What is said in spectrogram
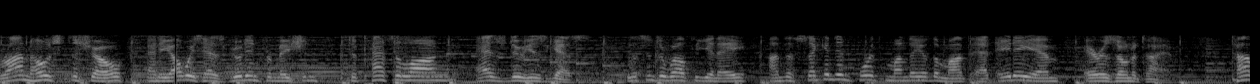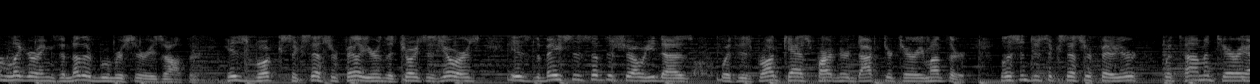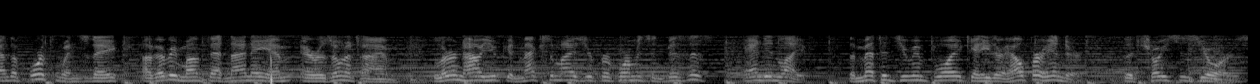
Ron hosts the show, and he always has good information to pass along, as do his guests. Listen to Wealth DNA on the second and fourth Monday of the month at 8 a.m. Arizona time. Tom Liggering's another Boomer Series author. His book, Success or Failure, The Choice is Yours, is the basis of the show he does with his broadcast partner, Dr. Terry Munther. Listen to Success or Failure with Tom and Terry on the fourth Wednesday of every month at 9 a.m. Arizona time. Learn how you can maximize your performance in business and in life. The methods you employ can either help or hinder. The choice is yours.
